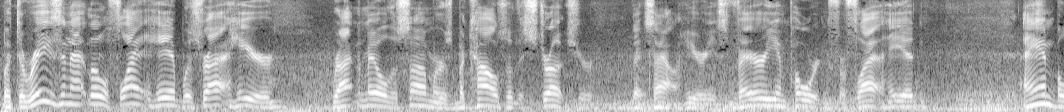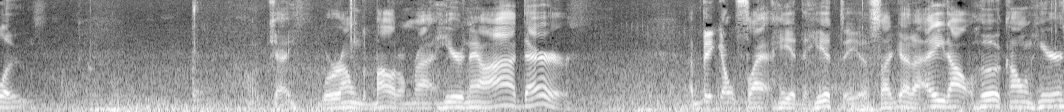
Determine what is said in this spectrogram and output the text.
But the reason that little flathead was right here, right in the middle of the summer, is because of the structure that's out here. It's very important for flathead and blue Okay, we're on the bottom right here. Now I dare a big old flathead to hit this. I got an 8 aught hook on here.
